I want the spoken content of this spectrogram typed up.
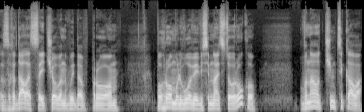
згадалась, цей човен видав про погром у Львові 18-го року. Вона от чим цікава.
